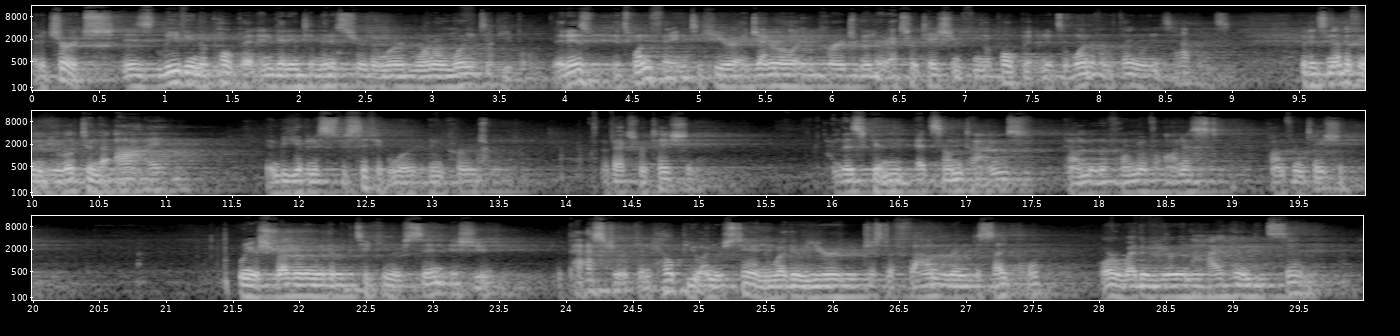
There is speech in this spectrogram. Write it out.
at a church is leaving the pulpit and getting to minister the word one on one to people. It is, it's one thing to hear a general encouragement or exhortation from the pulpit, and it's a wonderful thing when this happens. But it's another thing to be looked in the eye and be given a specific word of encouragement, of exhortation. And this can, at some times, come in the form of honest confrontation. When you're struggling with a particular sin issue, the pastor can help you understand whether you're just a foundering disciple or whether you're in high handed sin.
